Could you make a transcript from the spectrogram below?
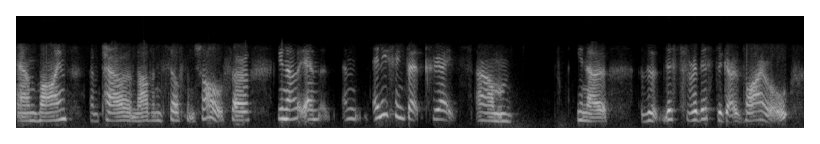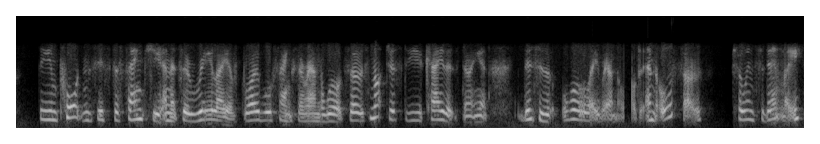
sound mind and power and love and self-control. So you know, and and anything that creates, um, you know, the, this for this to go viral, the importance is to thank you, and it's a relay of global thanks around the world. So it's not just the UK that's doing it; this is all the way around the world. And also, coincidentally,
